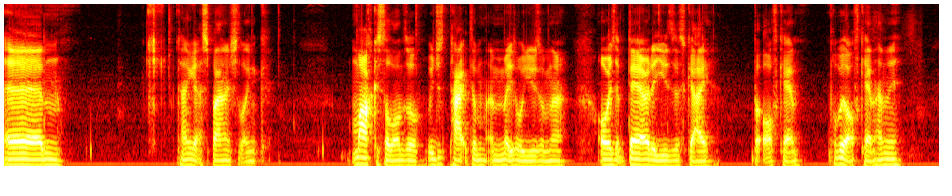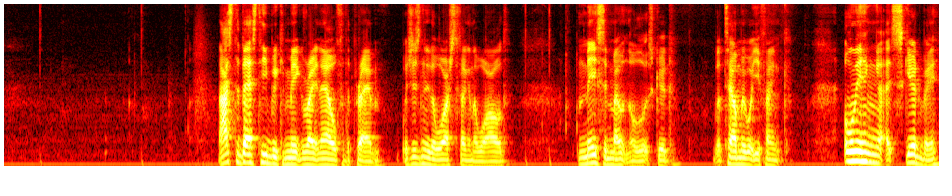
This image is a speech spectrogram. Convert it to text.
Um, can I get a Spanish link? Marcos Alonso. We just packed him and might as well use him there. Or is it better to use this guy, but off cam? Probably off cam, haven't we? That's the best team we can make right now for the Prem, which isn't the worst thing in the world. Mason Mount though looks good, but tell me what you think. Only thing that scared me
